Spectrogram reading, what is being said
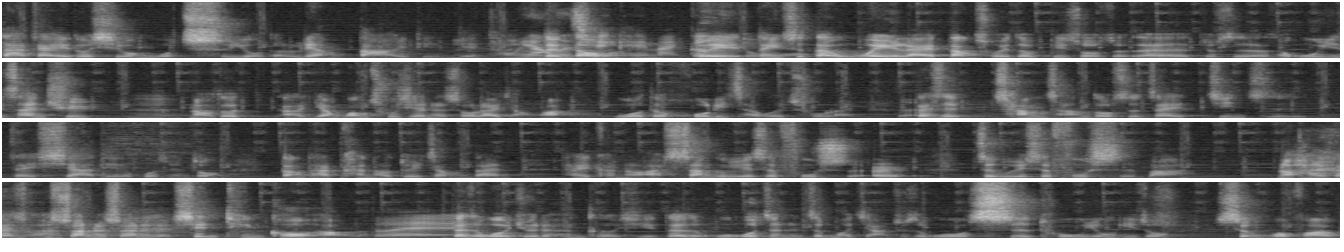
大家也都希望我持有的量大一点点。同样的钱可以买更多。对，等于是在未来，当所谓的，比如说呃，就是乌云散去，嗯，然后就啊阳光出现的时候来讲话，我的获利才会出来。但是常常都是在净值在下跌的过程中，当他看到对账单，他一看到啊上个月是负十二，这个月是负十八。然后他就开始说算了 算了，先停扣好了。对。但是我会觉得很可惜，但是我我只能这么讲，就是我试图用一种生活化、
